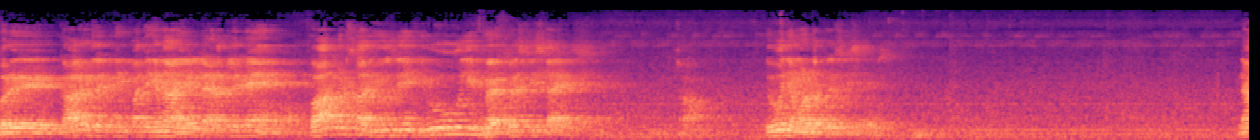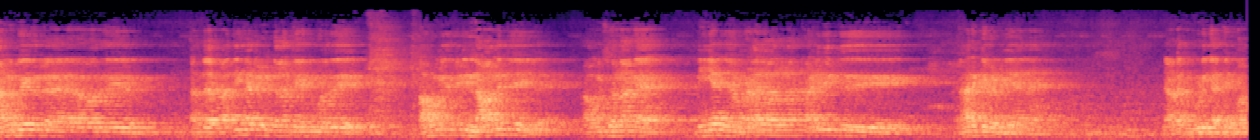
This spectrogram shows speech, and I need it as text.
ஒரு காலகட்டத்தில் நீங்கள் பார்த்தீங்கன்னா எல்லா இடத்துலையுமே farmers are using huge pesticides huge amount of pesticides நாங்கள் போய் ஒரு அந்த அதிகாரிகள்ட்டெல்லாம் கேட்கும்பொழுது அவங்களுக்கு நாலேஜே இல்லை. அவங்க சொன்னாங்க நீங்க மிளகாலாம் கழுவிட்டு அரைக்க வேண்டியதானே நடக்க பிடிக்காதேம்மா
